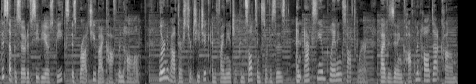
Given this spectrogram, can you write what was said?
This episode of CBO Speaks is brought to you by Kaufman Hall. Learn about their strategic and financial consulting services and Axiom planning software by visiting kaufmanhall.com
